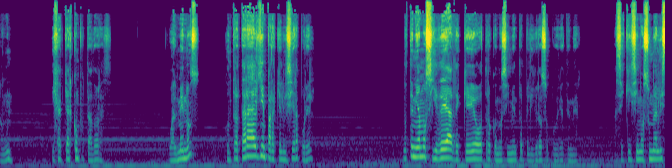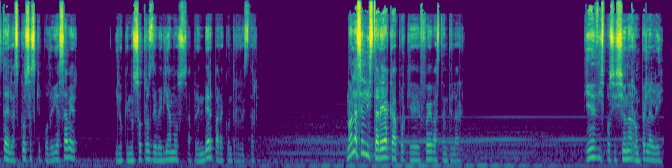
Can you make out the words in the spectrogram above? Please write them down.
aún, y hackear computadoras. O al menos, contratar a alguien para que lo hiciera por él. No teníamos idea de qué otro conocimiento peligroso podría tener, así que hicimos una lista de las cosas que podría saber y lo que nosotros deberíamos aprender para contrarrestarlo. No las enlistaré acá porque fue bastante larga. Tiene disposición a romper la ley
